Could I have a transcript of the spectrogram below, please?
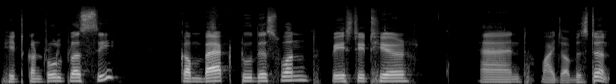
hit control plus c come back to this one paste it here and my job is done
